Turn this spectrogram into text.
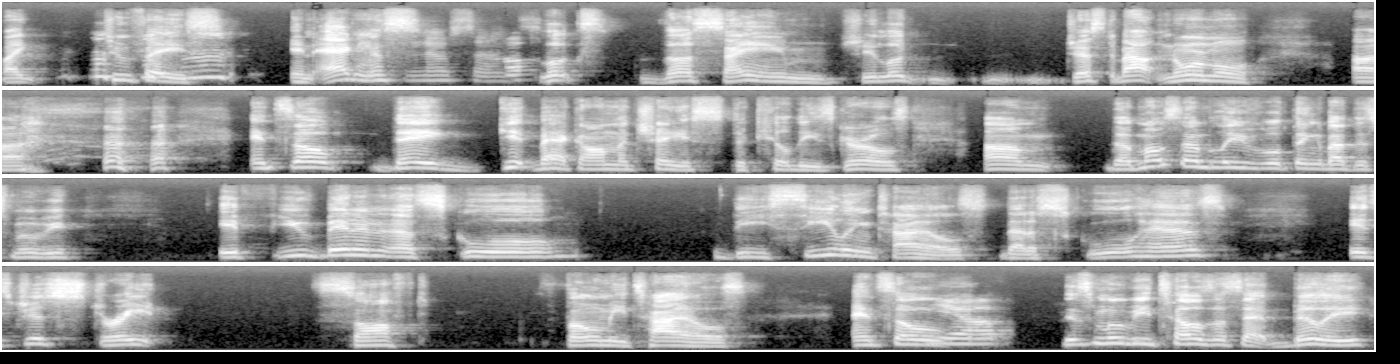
like Two Face. And Agnes no looks the same. She looked just about normal. Uh, and so they get back on the chase to kill these girls. Um, the most unbelievable thing about this movie, if you've been in a school, the ceiling tiles that a school has, it's just straight, soft, foamy tiles. And so Yep. this movie tells us that Billy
